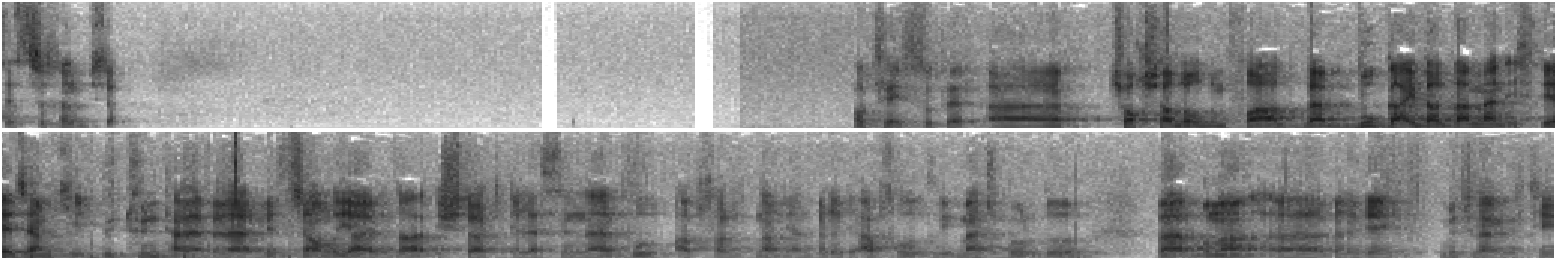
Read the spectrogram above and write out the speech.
siz çıxın, vəsə. Okay, super. Ə, çox şad oldum Fuad və bu qaydada mən istəyəcəm ki, bütün tələbələrimiz canlı yayımda iştirak eləsinlər. Bu absolutla, yəni belə deyək, absolutely məcburdur və buna ə, belə deyək, mütləqdir ki,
